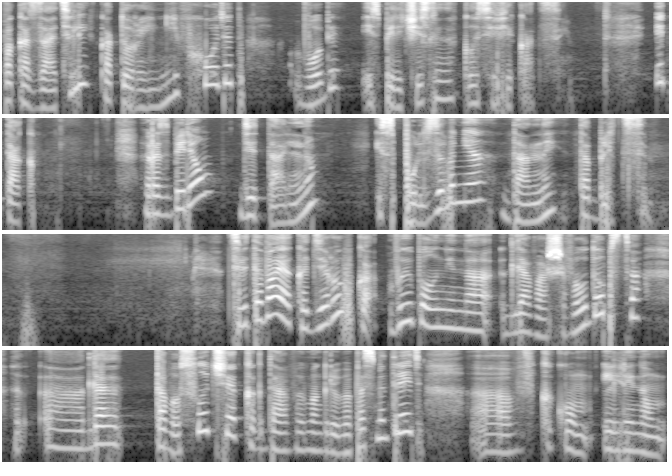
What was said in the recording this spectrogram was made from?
показателей, которые не входят в обе из перечисленных классификаций. Итак, Разберем детально использование данной таблицы. Цветовая кодировка выполнена для вашего удобства, э, для того случая, когда вы могли бы посмотреть, э, в каком или ином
